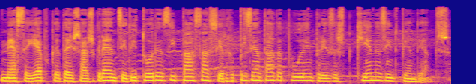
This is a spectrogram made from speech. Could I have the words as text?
Nessa época, deixa as grandes editoras e passa a ser representada por empresas pequenas independentes.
